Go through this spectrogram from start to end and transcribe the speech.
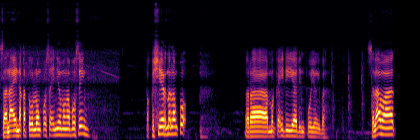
Sana ay nakatulong po sa inyo mga bossing. Paki-share na lang po para magka-ideya din po yung iba. Salamat.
